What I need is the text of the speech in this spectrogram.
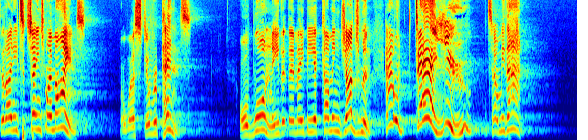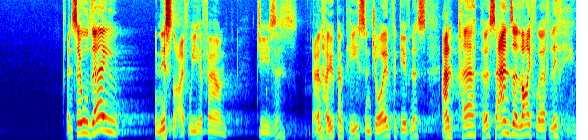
that I need to change my mind? Or worse still, repent. Or warn me that there may be a coming judgment. How dare you tell me that? And so, although in this life we have found Jesus, and hope and peace and joy and forgiveness and purpose and a life worth living,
